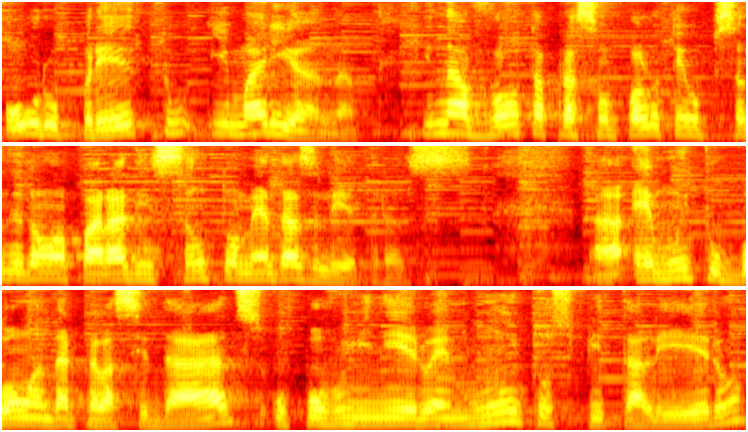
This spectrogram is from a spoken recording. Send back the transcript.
Ouro Preto e Mariana e na volta para São Paulo tem a opção de dar uma parada em São Tomé das Letras. Ah, é muito bom andar pelas cidades, o povo mineiro é muito hospitaleiro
